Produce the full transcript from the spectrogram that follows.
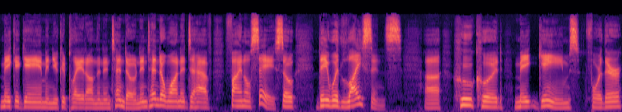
make a game and you could play it on the Nintendo. Nintendo wanted to have final say. So they would license uh, who could make games for their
